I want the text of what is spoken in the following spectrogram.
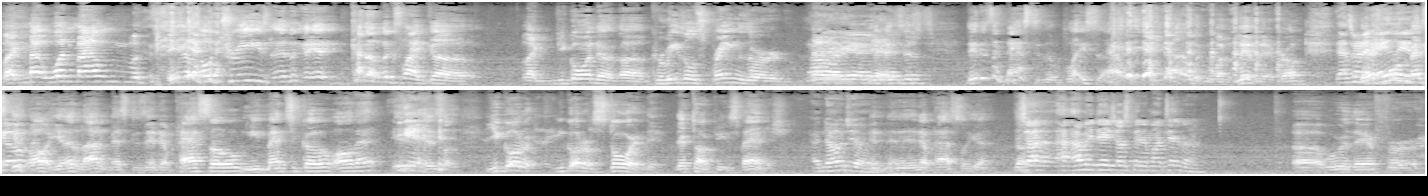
They ain't shit. Like ma- one mountain, you know, no trees. It, it kind of looks like uh, like you go into uh, Carrizo Springs or Oh, yeah, yeah, It's just- just. Dude, it's a nasty little place. I, would, I wouldn't want to live there, bro. That's where the There's more aliens Mexicans. go. Oh yeah, a lot of Mexicans in El Paso, New Mexico, all that. It's- Yeah. it's- you go to you go to a store, they- they're talking to you in Spanish I know, Joe. in, in, in El Paso. Yeah. so how, how many days y'all spend in Montana? Uh, we were there for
